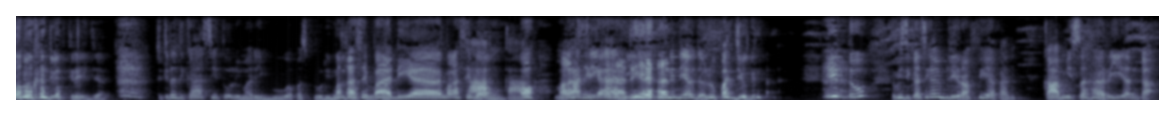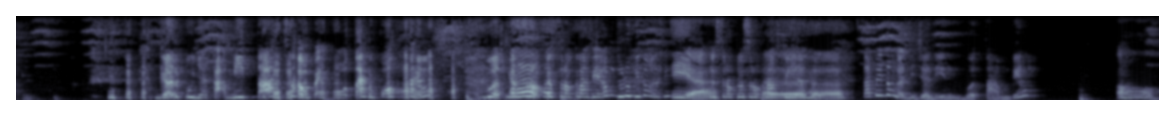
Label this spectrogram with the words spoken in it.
bukan duit gereja Terus kita dikasih tuh lima ribu apa sepuluh ribu makasih Pak. Hadian makasih Kak, dong Kak. oh makasih Kak Hadian Hadian mungkin dia udah lupa juga itu. Habis dikasih kami beli rafia kan. Kami seharian kak. Garpunya kak Mita sampai potel-potel buat ngesrok ngesrok rafia. Kamu dulu gitu gak sih? Iya. Ngesrok ngesrok rafia gitu. Eh, tapi itu nggak dijadiin buat tampil? Oh.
